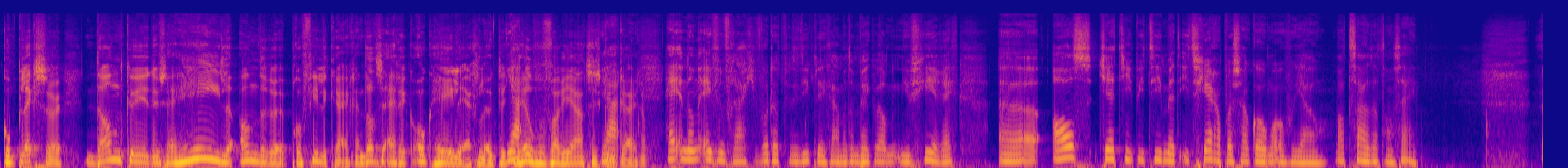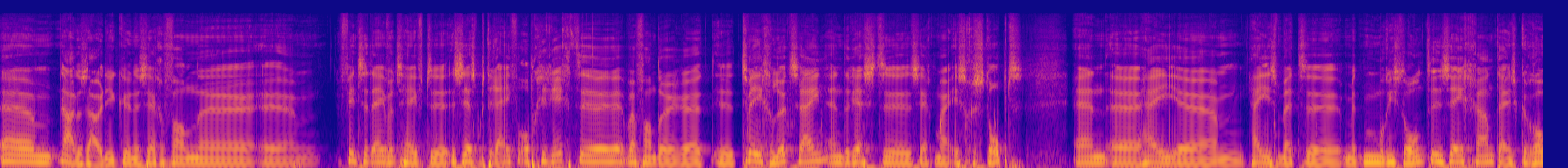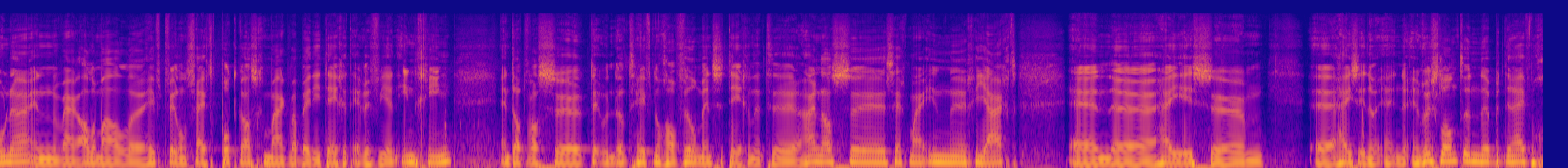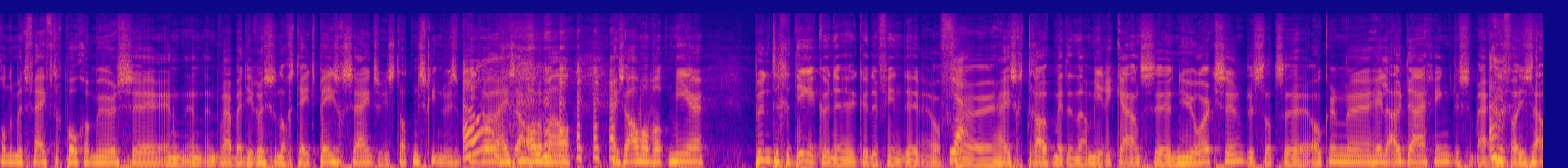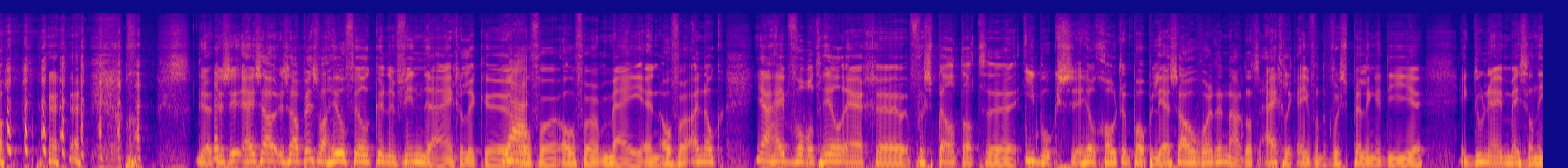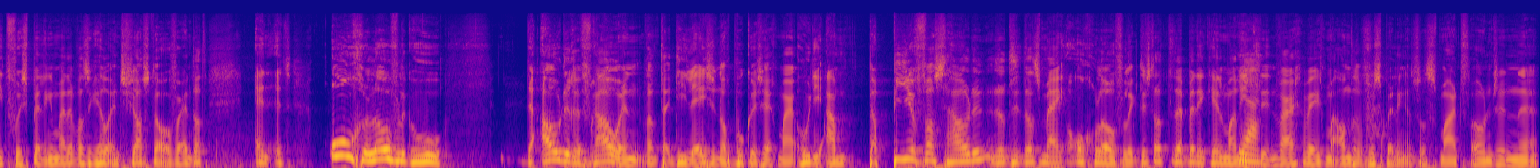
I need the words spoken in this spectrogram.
complexer. Dan kun je dus hele andere profielen krijgen. En dat is eigenlijk ook heel erg leuk. Dat Ja. je heel veel variaties Ja. kunt krijgen. Hey, en dan even een vraagje voordat we de diepte in gaan, want dan ben ik wel nieuwsgierig. Als ChatGPT met iets scherper zou komen over jou, wat zou dat dan zijn? Ehm, nou, dan zou je kunnen zeggen van... eh, ehm, Vincent Everts heeft eh, zes bedrijven opgericht, eh, waarvan er twee gelukt zijn en de rest zeg maar is gestopt. En hij, ehm, hij is met, met Maurice de Hond in zee gegaan tijdens corona. En waren allemaal, heeft 250 podcasts gemaakt waarbij hij tegen het RIVM inging. En dat, was, dat heeft nogal veel mensen tegen het harnas zeg maar ingejaagd. en hij is... hij is in, in, in Rusland een eh, bedrijf begonnen met 50 programmeurs. eh, en, en, en waarbij die Russen nog steeds bezig zijn. Zo is dat misschien. Dus is Oh. hij, zou allemaal, hij zou allemaal wat meer puntige dingen kunnen, kunnen vinden. Of Ja. eh, hij is getrouwd met een Amerikaanse New Yorkse. Dus dat is eh, ook een eh, hele uitdaging. Dus maar in ieder geval, je zou... ja, dus hij zou, zou best wel heel veel kunnen vinden eigenlijk eh, Ja. over, over mij. En, over, en ook, ja, hij heeft bijvoorbeeld heel erg eh, voorspeld dat eh, e-books heel groot en populair zouden worden. Nou, dat is eigenlijk een van de voorspellingen die... eh, ik doe nee, meestal niet voorspellingen, maar daar was ik heel enthousiast over. En, dat, en het ongelooflijke hoe de oudere vrouwen, want die lezen nog boeken, zeg maar, hoe die aan papier vasthouden, dat, is- dat is mij ongelooflijk. Dus dat, daar ben ik helemaal niet Ja. in waar geweest. Maar andere voorspellingen, zoals smartphones en, eh,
